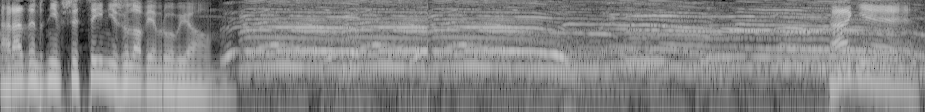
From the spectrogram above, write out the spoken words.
A razem z nim wszyscy inni żulowie robią. Tak jest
